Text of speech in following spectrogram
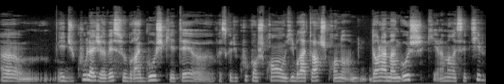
et du coup là j'avais ce bras gauche qui était parce que du coup quand je prends en vibratoire je prends dans, la main gauche qui est la main réceptive.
